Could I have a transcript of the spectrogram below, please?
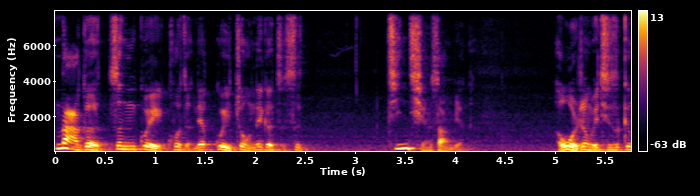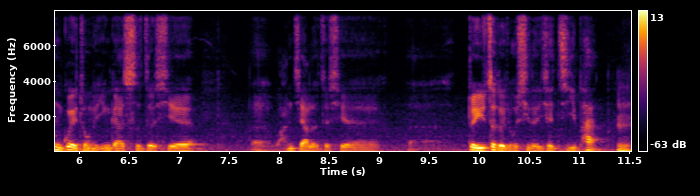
那个珍贵或者那贵重，那个只是金钱上面的，而我认为其实更贵重的应该是这些。呃，玩家的这些呃，对于这个游戏的一些期盼，嗯，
